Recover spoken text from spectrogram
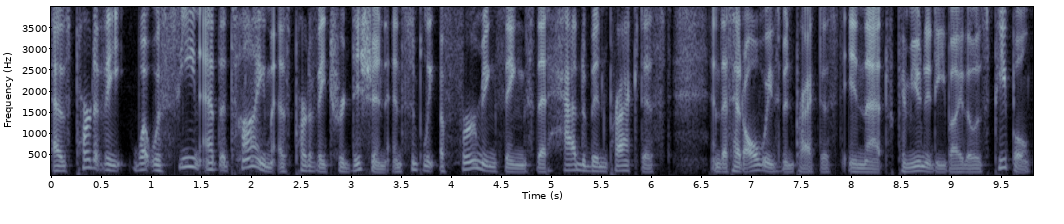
as part of a what was seen at the time as part of a tradition and simply affirming things that had been practiced and that had always been practiced in that community by those people.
